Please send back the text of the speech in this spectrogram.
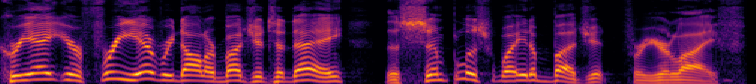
Create your free EveryDollar budget today, the simplest way to budget for your life.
